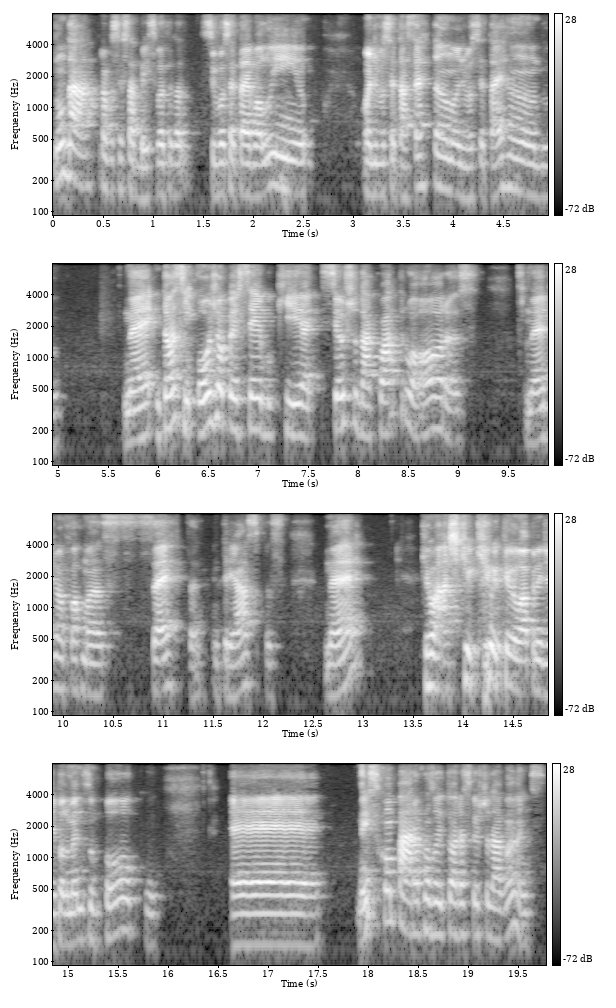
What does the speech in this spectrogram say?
não dá para você saber se você, tá, se você tá evoluindo, onde você está acertando, onde você está errando, né? Então, assim, hoje eu percebo que se eu estudar quatro horas, né, de uma forma certa, entre aspas, né? Que eu acho que, que, que eu aprendi pelo menos um pouco, é, nem se compara com as oito horas que eu estudava antes.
